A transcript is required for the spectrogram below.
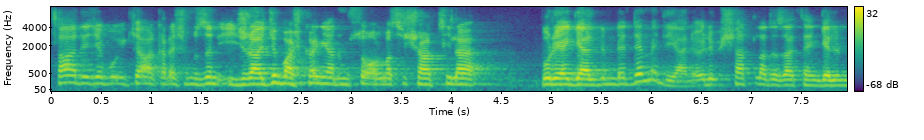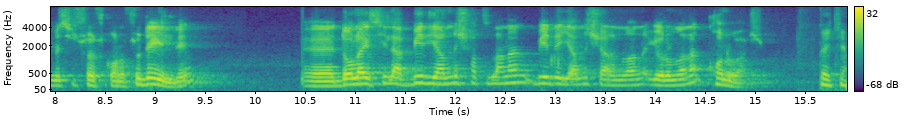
sadece bu iki arkadaşımızın icracı başkan yardımcısı olması şartıyla buraya geldim de demedi yani. Öyle bir şartla da zaten gelinmesi söz konusu değildi. Ee, dolayısıyla bir yanlış hatırlanan bir de yanlış yorumlanan, yorumlanan konu var. Peki.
